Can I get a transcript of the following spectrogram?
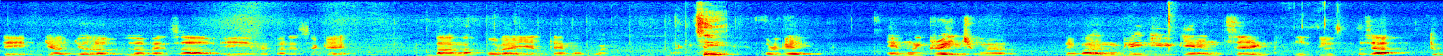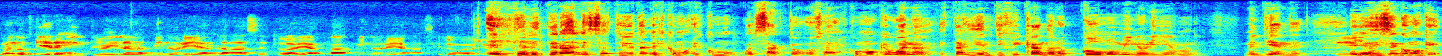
Sí, yo, yo lo, lo he pensado y me parece que va más por ahí el tema, pues. Sí, Porque es muy cringe, weón. Me parece muy cringe que quieren ser inclusivos. O sea, tú cuando quieres incluir a las minorías, las haces todavía más minorías. Así lo veo yo. es que literal, exacto, yo es como, es como, exacto, o sea, es como que, bueno, estás identificándolo como minoría, man, ¿me entiendes? Sí. Ellos dicen como que,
